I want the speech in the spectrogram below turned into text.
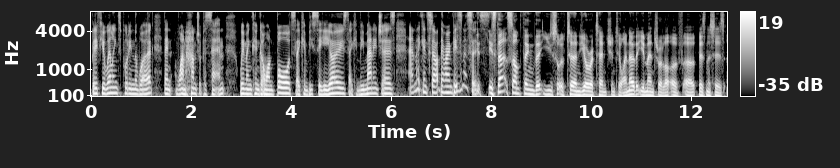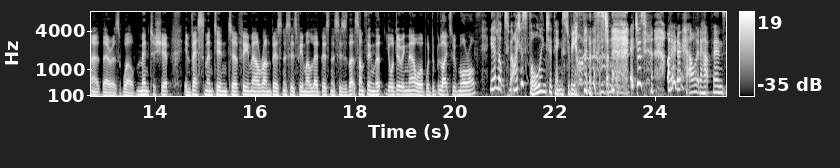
But if you're willing to put in the work, then 100% women can go on boards, they can be CEOs, they can be managers, and they can start their own businesses. Is that something that you sort of turn your attention to? I know that you mentor a lot of uh, businesses out there as well. Mentorship, investment into female run businesses, female led businesses. Is that something that you're doing now or would like to do more of? Yeah, look, I just fall into things, to be honest. it just, I don't know how it happens.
